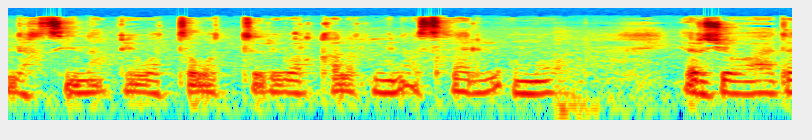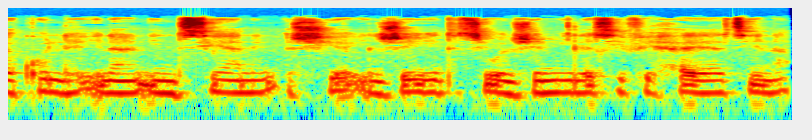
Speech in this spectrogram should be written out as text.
بالاختناق والتوتر والقلق من أصغر الأمور. يرجع هذا كله إلى نسيان الأشياء الجيدة والجميلة في حياتنا.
